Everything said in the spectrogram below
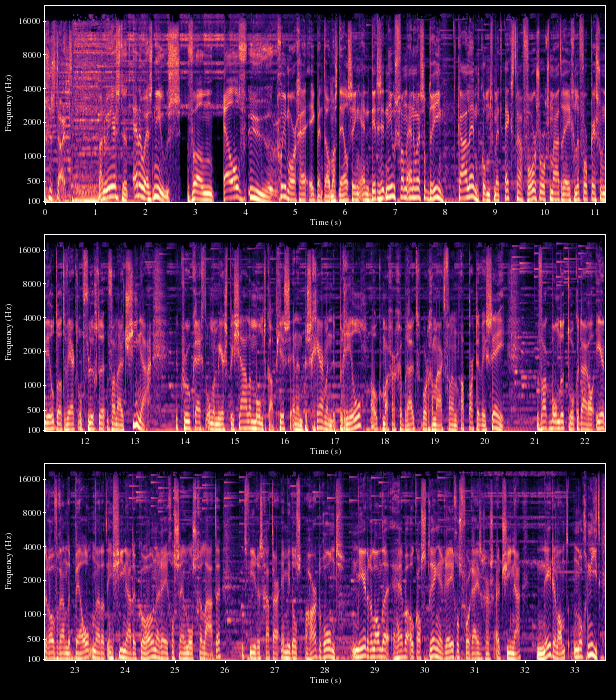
Gestart. Maar nu eerst het NOS Nieuws van 11 uur. Goedemorgen, ik ben Thomas Delsing en dit is het nieuws van NOS op 3. KLM komt met extra voorzorgsmaatregelen voor personeel dat werkt op vluchten vanuit China. De crew krijgt onder meer speciale mondkapjes en een beschermende bril. Ook mag er gebruik worden gemaakt van een aparte wc. Vakbonden trokken daar al eerder over aan de bel... nadat in China de coronaregels zijn losgelaten. Het virus gaat daar inmiddels hard rond. Meerdere landen hebben ook al strenge regels voor reizigers uit China. Nederland nog niet.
